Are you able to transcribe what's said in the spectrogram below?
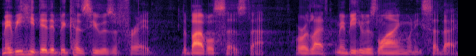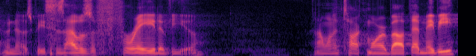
Maybe he did it because he was afraid. The Bible says that. Or maybe he was lying when he said that. Who knows? But he says, I was afraid of you. And I want to talk more about that. Maybe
